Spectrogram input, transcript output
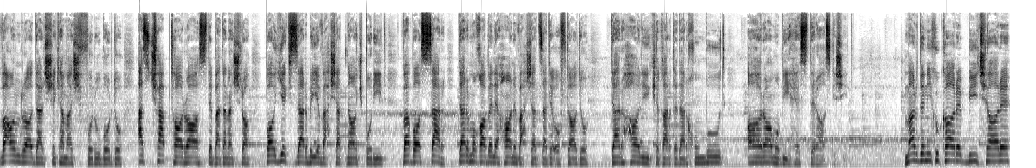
و آن را در شکمش فرو برد و از چپ تا راست بدنش را با یک ضربه وحشتناک برید و با سر در مقابل هان وحشت زده افتاد و در حالی که غرق در خون بود آرام و بیهست دراز کشید. مرد نیکوکار بیچاره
